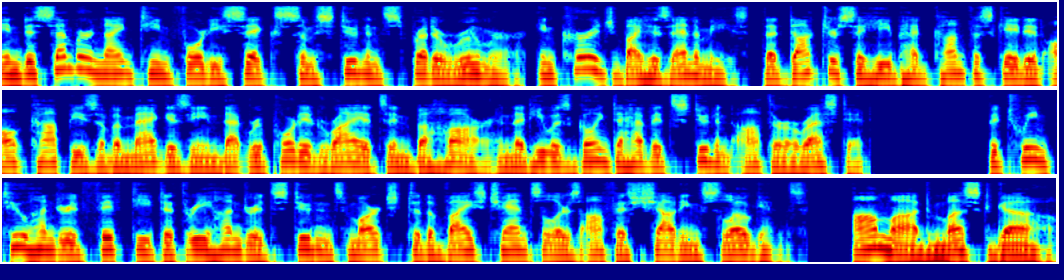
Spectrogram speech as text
In December 1946 some students spread a rumor, encouraged by his enemies, that Dr. Sahib had confiscated all copies of a magazine that reported riots in Bihar and that he was going to have its student author arrested. Between 250 to 300 students marched to the vice-chancellor's office shouting slogans, "'Ahmad must go'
